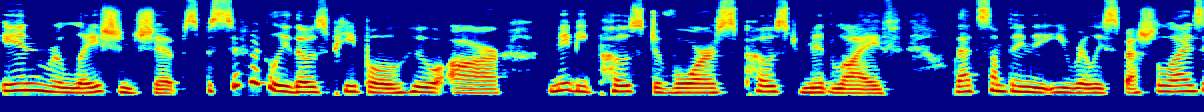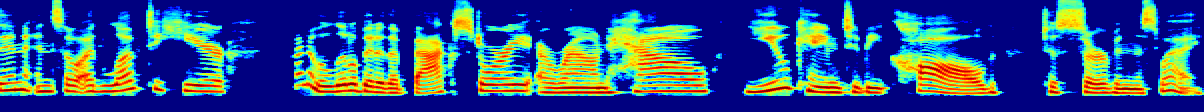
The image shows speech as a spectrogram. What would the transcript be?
in relationships, specifically those people who are maybe post divorce, post midlife. That's something that you really specialize in. And so I'd love to hear kind of a little bit of the backstory around how you came to be called to serve in this way.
